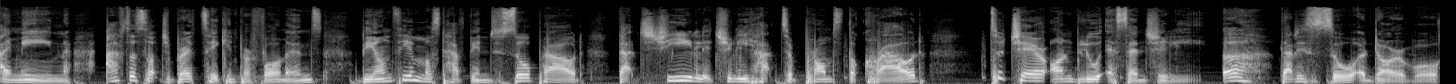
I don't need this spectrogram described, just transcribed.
I mean, after such a breathtaking performance, Beyonce must have been so proud that she literally had to prompt the crowd to cheer on Blue essentially. Ugh, that is so adorable.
